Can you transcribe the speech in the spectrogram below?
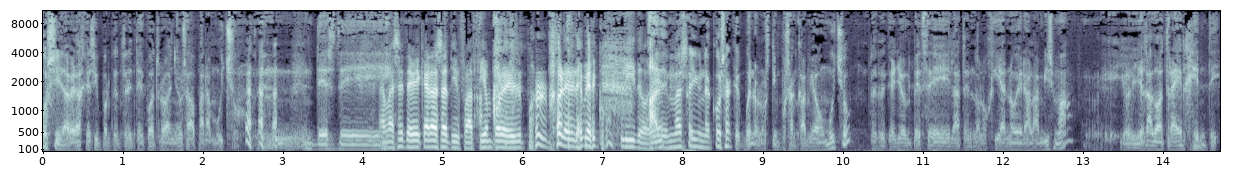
Pues sí, la verdad es que sí, porque en 34 años ha para mucho. Desde... Además se te ve cara satisfacción por el, por, el deber cumplido. ¿eh? Además hay una cosa que, bueno, los tiempos han cambiado mucho. Desde que yo empecé la tecnología no era la misma. Eh, yo he llegado a traer gente.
